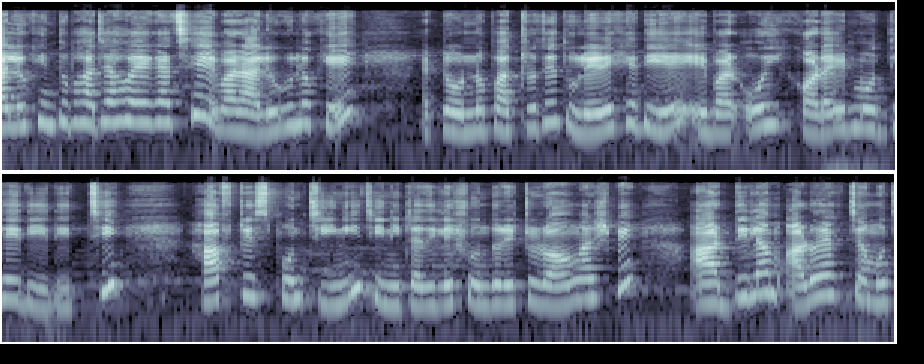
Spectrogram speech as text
আলু কিন্তু ভাজা হয়ে গেছে। এবার আলুগুলোকে একটা অন্য পাত্রতে তুলে রেখে দিয়ে এবার ওই কড়াইয়ের মধ্যেই দিয়ে দিচ্ছি হাফ টিস্পুন চিনি। চিনিটা দিলে সুন্দর একটু রং আসবে। আর দিলাম আরও এক চামচ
